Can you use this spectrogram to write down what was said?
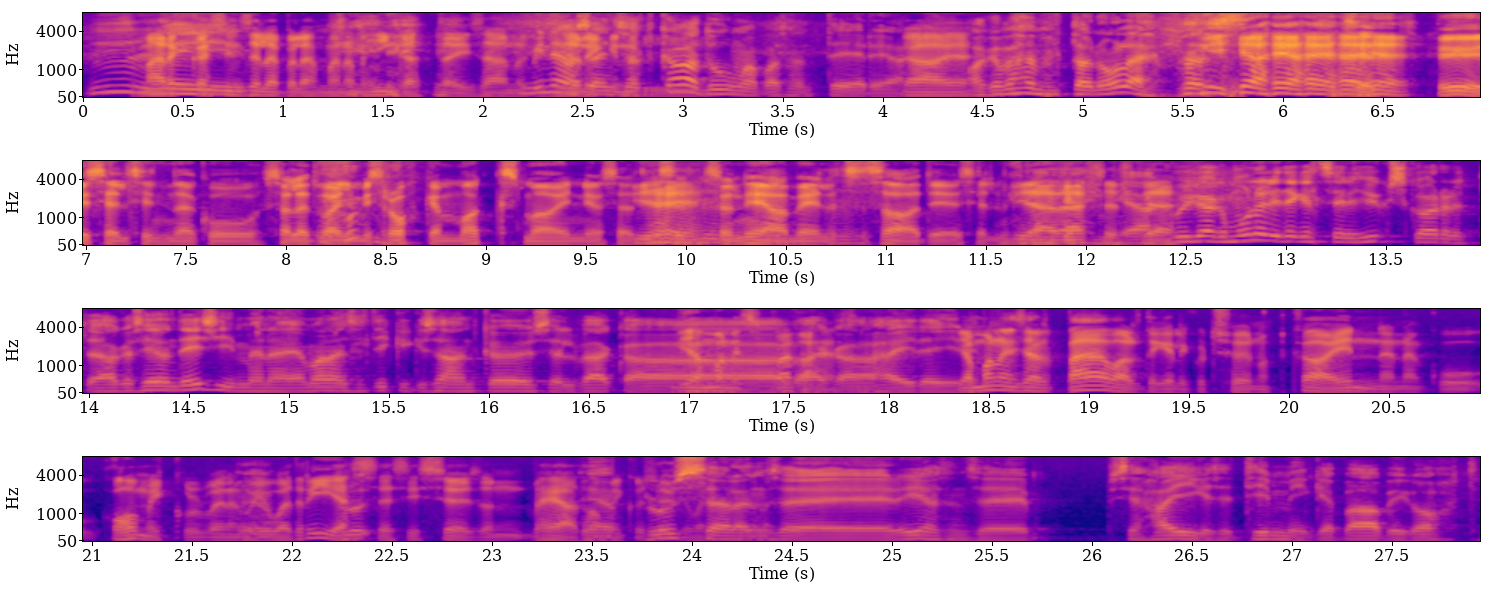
Mm, mm,. ma ärkasin ei. selle peale, et ma enam hingata ei saanud. mina sain sealt ka tuumapasanteeria aga vähemalt ta on olemas. ja, ja, ja, ja, öösel sind nagu, sa oled valmis rohkem maksma, onju, sa jaa. sul on hea meel, et sa saad öösel ja midagi. kuigi, aga mul oli tegelikult see oli üks kord, aga see ei olnud esimene ja ma olen sealt ikkagi saanud ka öösel väga, väga väga hea häid ja ma olen seal päeval tegelikult söönud ka enne nagu hommikul või nagu jõuad Riiasse, siis söös on head hommikusöögi. pluss seal on see, Riias on see, see haige, see Timmi kebaabi koht,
